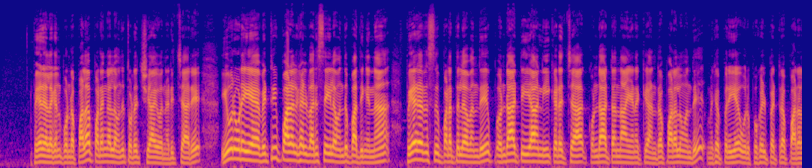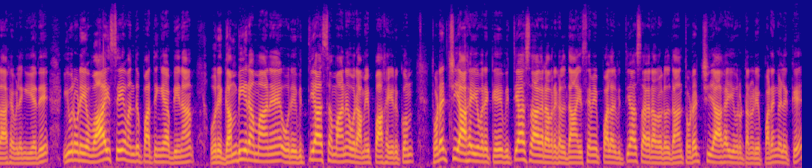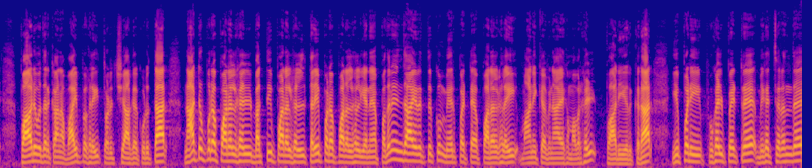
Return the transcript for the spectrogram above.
பேரழகன் போன்ற பல படங்களில் வந்து தொடர்ச்சியாக இவர் நடித்தார் இவருடைய வெற்றி பாடல்கள் வரிசையில் வந்து பார்த்திங்கன்னா பேரரசு படத்தில் வந்து பொண்டாட்டியா நீ கிடைச்சா கொண்டாட்டம் தான் எனக்கு என்ற பாடலும் வந்து மிகப்பெரிய ஒரு புகழ்பெற்ற பாடலாக விளங்கியது. இவருடைய வாய்ஸே வந்து பார்த்தீங்க அப்படின்னா ஒரு கம்பீரமான ஒரு வித்தியாசமான ஒரு அமைப்பாக இருக்கும். தொடர்ச்சியாக இவருக்கு வித்யாசாகர் அவர்கள் தான் இசையமைப்பாளர் வித்யாசாகர் அவர்கள் தான் தொடர்ச்சியாக இவர் தன்னுடைய படங்களுக்கு பாடுவதற்கான வாய்ப்புகளை தொடர்ச்சியாக கொடுத்தார். நாட்டுப்புற பாடல்கள் பக்தி பாடல்கள் திரைப்பட பாடல்கள் என பதினைஞ்சாயிரத்துக்கும் மேற்பட்ட பாடல்களை மாணிக்க விநாயகம் அவர்கள் பாடியிருக்கிறார். இப்படி புகழ்பெற்ற மிகச்சிறந்த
